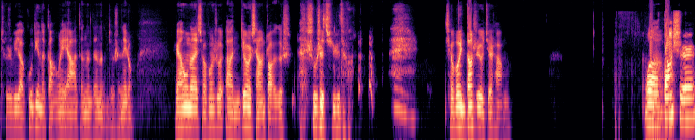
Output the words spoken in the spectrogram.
就是比较固定的岗位啊，等等等等，就是那种。然后呢，小峰说啊，你就是想找一个舒 舒适区，对吧？小峰，你当时有觉察吗？我嗯当时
